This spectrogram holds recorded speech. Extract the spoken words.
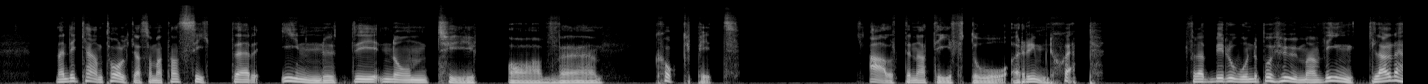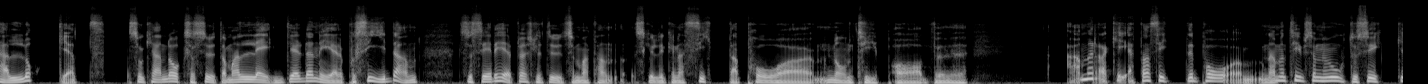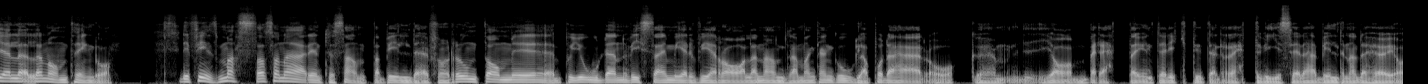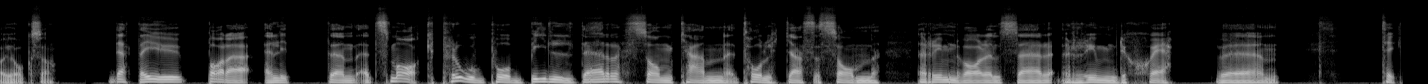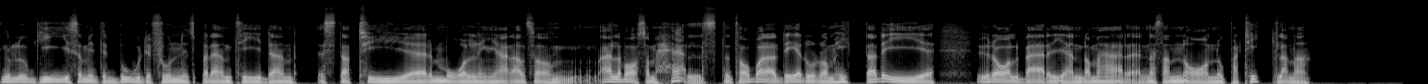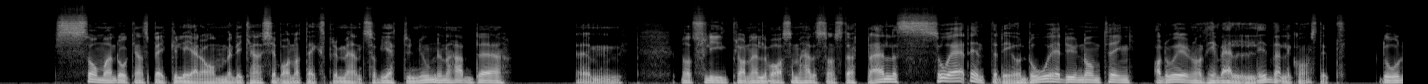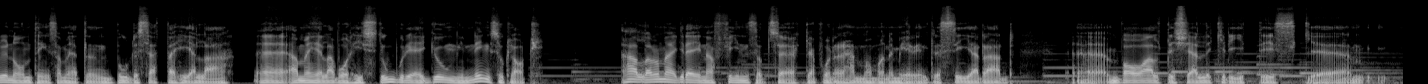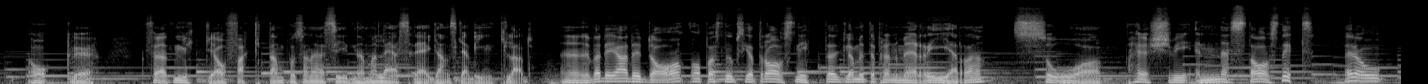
Men det kan tolkas som att han sitter inuti någon typ av eh, cockpit. Alternativt då rymdskepp. För att beroende på hur man vinklar det här locket så kan det också se ut, om man lägger den ner på sidan, så ser det helt plötsligt ut som att han skulle kunna sitta på eh, någon typ av eh, ja, men raketen sitter på, nej, men typ som en motorcykel eller någonting då. Det finns massa sådana här intressanta bilder från runt om på jorden. Vissa är mer virala än andra. Man kan googla på det här och ehm, jag berättar ju inte riktigt rättvisa i de här bilderna. Det hör jag ju också. Detta är ju bara en liten, ett smakprov på bilder som kan tolkas som rymdvarelser, rymdskepp, Eh, teknologi som inte borde funnits på den tiden statyer, målningar, alltså eller vad som helst. Ta bara det då de hittade i Uralbergen, de här eh, nästan nanopartiklarna som man då kan spekulera om. Det kanske var något experiment Sovjetunionen hade, um, något flygplan eller vad som helst som störtade. Eller så är det inte det och då är det ju någonting, ja då är det någonting väldigt, väldigt konstigt. Då är det någonting som egentligen borde sätta hela eh, ja, med hela vår historia i gungning såklart. Alla de här grejerna finns att söka på där hemma om man är mer intresserad. Eh, var alltid källkritisk eh, och eh, för att mycket av faktan på sådana här sidor när man läser det är ganska vinklad. Eh, det var det jag hade idag. Hoppas ni uppskattar avsnittet. Glöm inte att prenumerera så hörs vi i nästa avsnitt. Hej då!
